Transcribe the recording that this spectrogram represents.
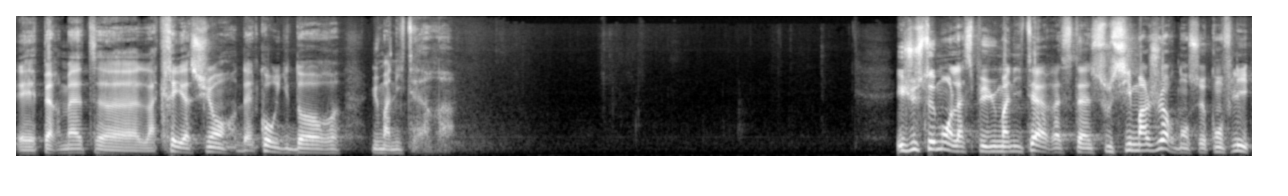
et permettent euh, la création d'un corridor humanitaire. Et justement, l'aspect humanitaire reste un souci majeur dans ce conflit.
